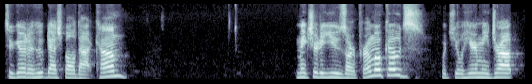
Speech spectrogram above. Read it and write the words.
to go to hoop-ball.com. Make sure to use our promo codes, which you'll hear me drop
